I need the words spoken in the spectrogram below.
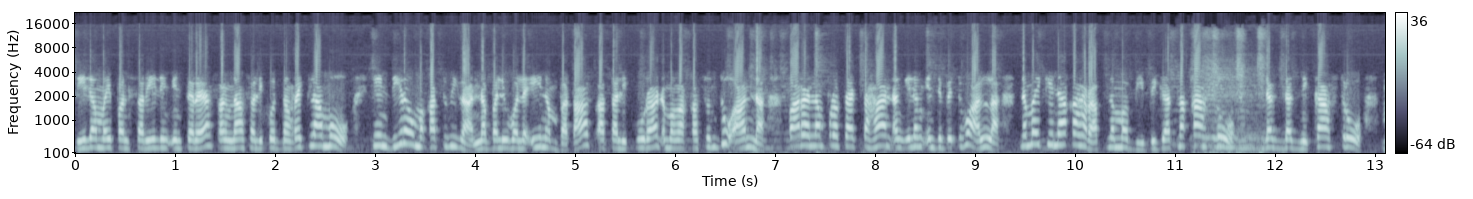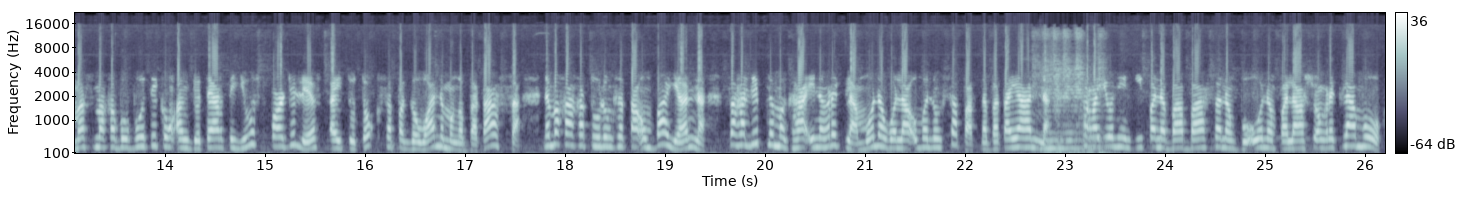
tila may pansariling interes ang nasa likod ng reklamo. Hindi raw makatwiran na baliwalain ang batas at talikuran ang mga kasunduan para lang protektahan ang ilang individual na may kinakaharap na mabibigat na kaso. Dagdag ni Castro, mas makabubuti kung ang Duterte Youth Party List ay tutok sa paggawa ng mga batas na makakatulong sa taong bayan sa halip na maghain ng reklamo na wala umanong sapat na batayan. Sa ngayon, hindi pa nababasa ng buo ng palasyo ang reklamo,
